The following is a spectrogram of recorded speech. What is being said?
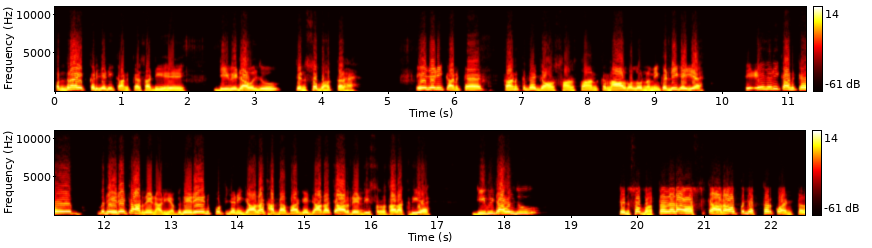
15 ਏਕੜ ਜਿਹੜੀ ਕਣਕ ਹੈ ਸਾਡੀ, ਇਹ DVW 372 ਹੈ। ਇਹ ਜਿਹੜੀ ਕਣਕ ਹੈ, ਕਣਕ ਤੇ ਜੌਂ ਸੰਸਥਾਨ ਕਰਨਾਲ ਵੱਲੋਂ ਨਵੀਂ ਕੱਢੀ ਗਈ ਹੈ ਤੇ ਇਹ ਜਿਹੜੀ ਕਣਕ ਹੈ, ਇਹ ਵਧੇਰੇ ਝਾੜ ਦੇਣ ਵਾਲੀ ਹੈ। ਵਧੇਰੇ ਇਨਪੁੱਟ ਜਾਨੀ ਜ਼ਿਆਦਾ ਖਾਦਾਂ ਪਾ ਕੇ ਜ਼ਿਆਦਾ ਝਾੜ ਦੇਣ ਦੀ ਸਮਰੱਥਾ ਰੱਖਦੀ ਹੈ। DVW 372 ਜਿਹੜਾ ਔਸਤ ਝਾੜ ਆ, ਉਹ 75 ਕੁਇੰਟਲ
